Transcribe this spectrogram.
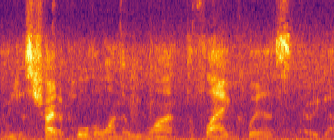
Let me just try to pull the one that we want, the flag quiz. There we go.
